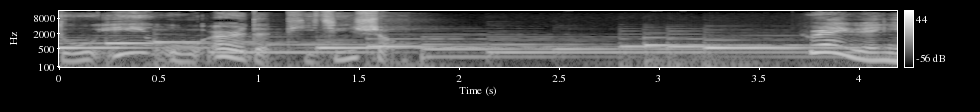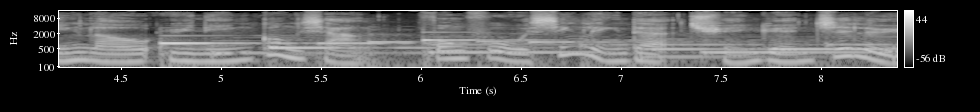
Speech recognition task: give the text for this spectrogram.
独一无二的提琴手。瑞园银楼与您共享丰富心灵的全员之旅。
